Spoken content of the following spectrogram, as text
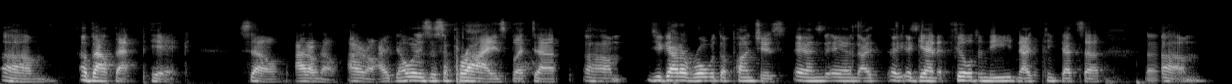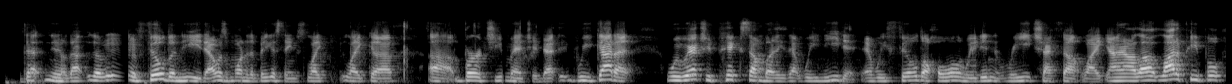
um, about that pick. So I don't know. I don't know. I know it is a surprise, but uh, um, you got to roll with the punches. And and I again it filled a need, and I think that's a um, that you know that it filled a need. That was one of the biggest things. Like like uh, uh, Birch, you mentioned that we gotta we actually picked somebody that we needed and we filled a hole and we didn't reach. I felt like and a lot, a lot of people.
